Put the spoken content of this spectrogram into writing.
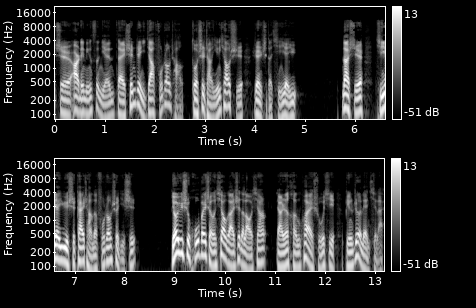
是二零零四年在深圳一家服装厂做市场营销时认识的秦艳玉。那时，秦艳玉是该厂的服装设计师。由于是湖北省孝感市的老乡，两人很快熟悉并热恋起来。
